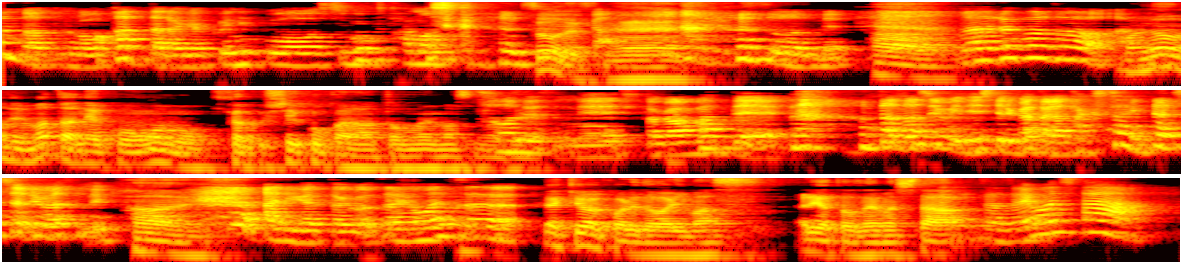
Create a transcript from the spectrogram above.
るんだっていうのが分かったら逆にこう、すごく楽しくなるというか。そうです。ね。そうね。はい。なるほど。まあ、なので、またね、今後も企画していこうかなと思いますそうので。ですね。ちょっと頑張って、楽しみにしてる方がたくさんいらっしゃいますね。はい。ありがとうございます。あでは今日はこれで終わります。ありがとうございました。りがとうございました。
